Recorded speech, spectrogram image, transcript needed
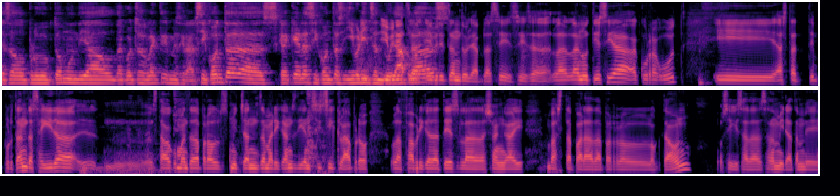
és el productor mundial de cotxes elèctrics més gran. Si comptes, crec que era si comptes híbrids endollables... Híbrids, híbrids endollables, sí. sí. La, la notícia ha corregut i ha estat important. De seguida eh, estava comentada per als mitjans americans dient sí, sí, clar, però la fàbrica de Tesla de Xangai va estar parada per el lockdown. O sigui, s'ha de, de mirar també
